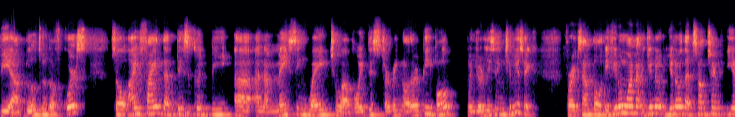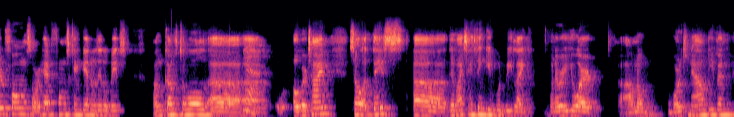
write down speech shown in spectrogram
via Bluetooth, of course. So I find that this could be uh, an amazing way to avoid disturbing other people when you're listening to music. For example, if you don't want to, you know, you know that sometimes earphones or headphones can get a little bit uncomfortable uh, yeah. uh, over time. So this uh, device, I think it would be like whenever you are, I don't know, working out even,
